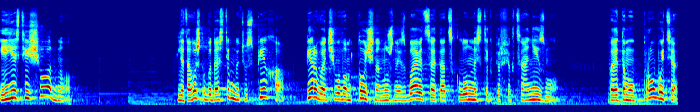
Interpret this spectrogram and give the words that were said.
И есть еще одно. Для того, чтобы достигнуть успеха, первое, от чего вам точно нужно избавиться, это от склонности к перфекционизму – Поэтому пробуйте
